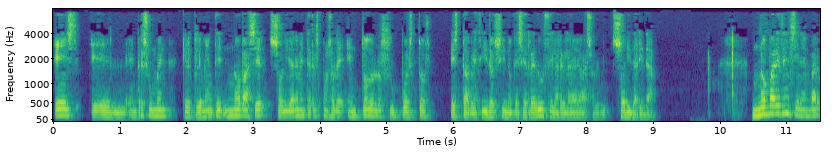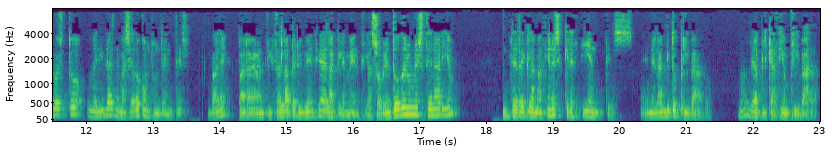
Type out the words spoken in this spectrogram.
es, en resumen, que el clemente no va a ser solidariamente responsable en todos los supuestos establecidos, sino que se reduce la regla de la solidaridad. No parecen, sin embargo, esto medidas demasiado contundentes, ¿vale? Para garantizar la pervivencia de la clemencia, sobre todo en un escenario de reclamaciones crecientes en el ámbito privado, de aplicación privada.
